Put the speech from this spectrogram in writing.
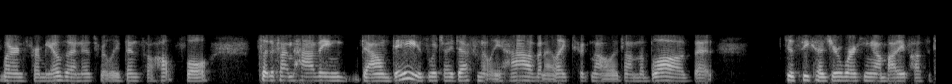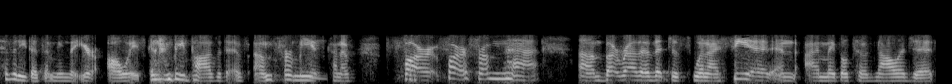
learned from yoga and has really been so helpful. So that if I'm having down days, which I definitely have, and I like to acknowledge on the blog that just because you're working on body positivity doesn't mean that you're always going to be positive. Um, for me, it's kind of far far from that. Um, but rather that just when I see it and I'm able to acknowledge it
